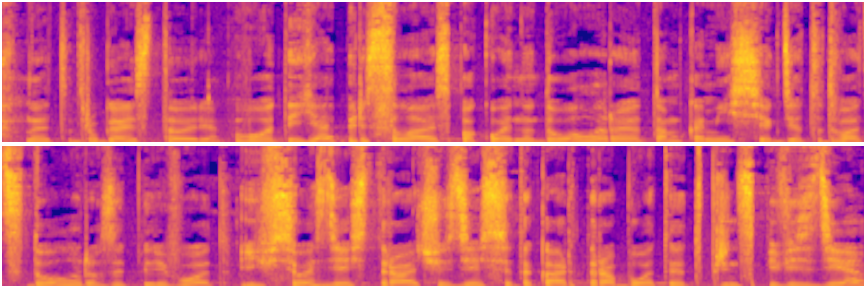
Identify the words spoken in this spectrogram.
но это другая история. Вот, и я пересылаю спокойно доллары, там комиссия где-то 20 долларов за перевод, и все, здесь трачу. Здесь эта карта работает, в принципе, везде.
